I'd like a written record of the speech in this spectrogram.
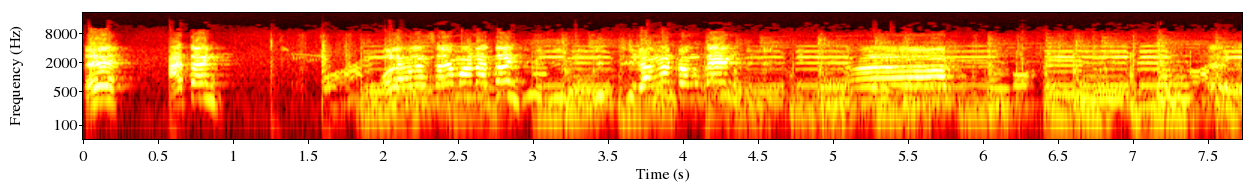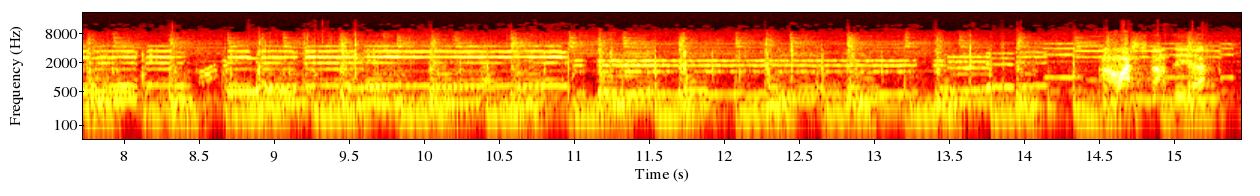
Eh, Ateng! Oleh-oleh saya mana, Teng? Jangan dong, Teng! Ah. Eh. Awas nanti ya.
